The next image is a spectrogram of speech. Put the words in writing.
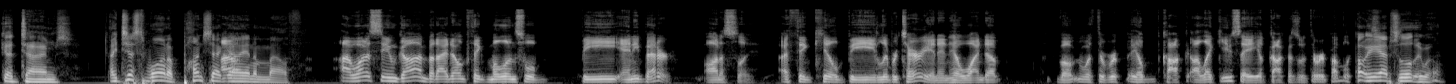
Good times. I just want to punch that guy in the mouth. I want to see him gone, but I don't think Mullins will be any better. Honestly, I think he'll be libertarian and he'll wind up voting with the he'll cauc- uh, like you say he'll caucus with the Republicans. Oh, he absolutely will.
